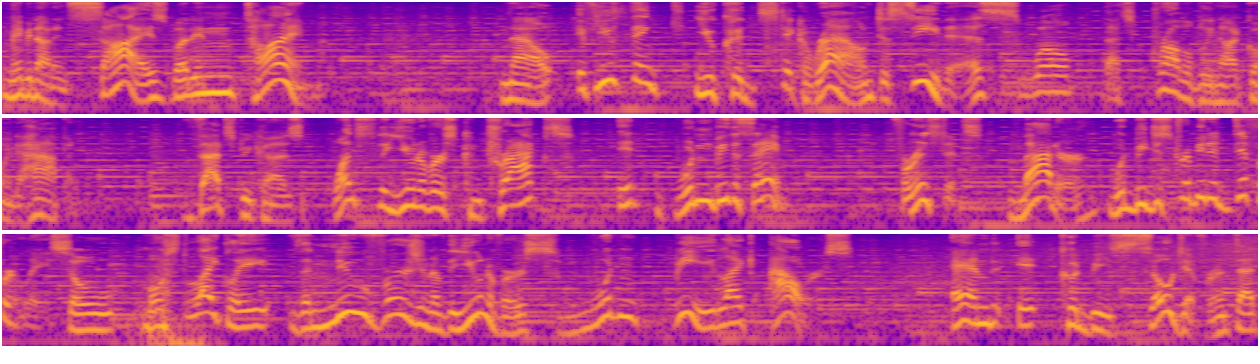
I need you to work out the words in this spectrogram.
Maybe not in size, but in time. Now, if you think you could stick around to see this, well, that's probably not going to happen. That's because once the universe contracts, it wouldn't be the same. For instance, matter would be distributed differently, so most likely the new version of the universe wouldn't be like ours. And it could be so different that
